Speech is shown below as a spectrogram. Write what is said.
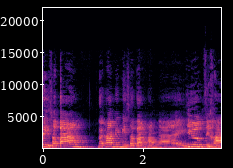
ติสตังค์แล้วถ้าไม่มีสตังค์ทำไง ยืมสิคะ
